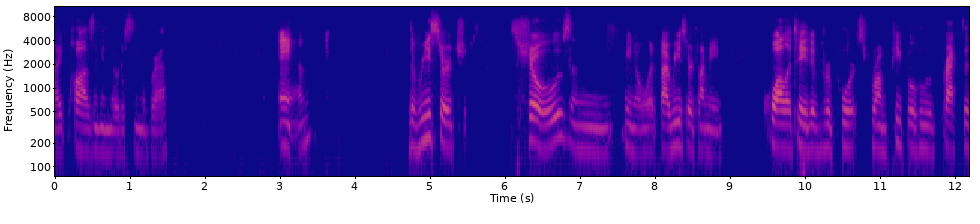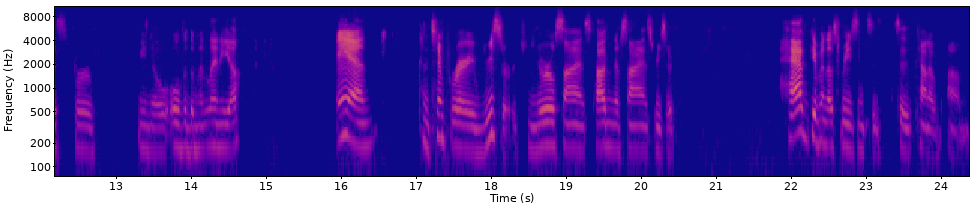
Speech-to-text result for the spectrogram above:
like pausing and noticing the breath. And the research shows, and you know what by research I mean qualitative reports from people who have practiced for, you know, over the millennia, and contemporary research, neuroscience, cognitive science research, have given us reason to, to kind of um,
